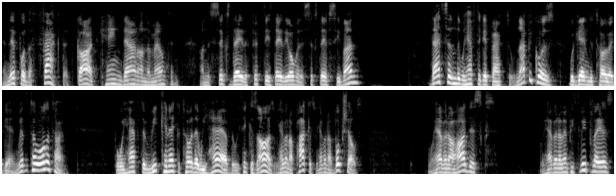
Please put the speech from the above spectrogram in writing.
And therefore the fact that God came down on the mountain on the sixth day, the fiftieth day of the Omer, the sixth day of Sivan, that's something that we have to get back to. Not because we're getting the Torah again. We have the Torah all the time. But we have to reconnect the Torah that we have, that we think is ours. We have in our pockets, we have in our bookshelves, we have in our hard disks, we have in our MP3 players.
